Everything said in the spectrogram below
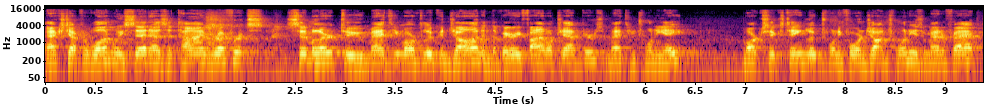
Acts chapter 1, we said, has a time reference similar to Matthew, Mark, Luke, and John in the very final chapters Matthew 28, Mark 16, Luke 24, and John 20. As a matter of fact,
